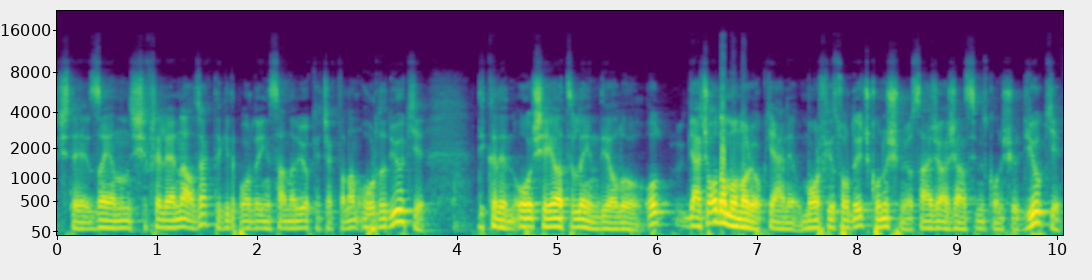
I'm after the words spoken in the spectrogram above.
işte Zaya'nın şifrelerini alacak da gidip orada insanları yok edecek falan. Orada diyor ki dikkat edin o şeyi hatırlayın diyaloğu. O, gerçi o da monolog yani Morpheus orada hiç konuşmuyor. Sadece Ajan Smith konuşuyor. Diyor ki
